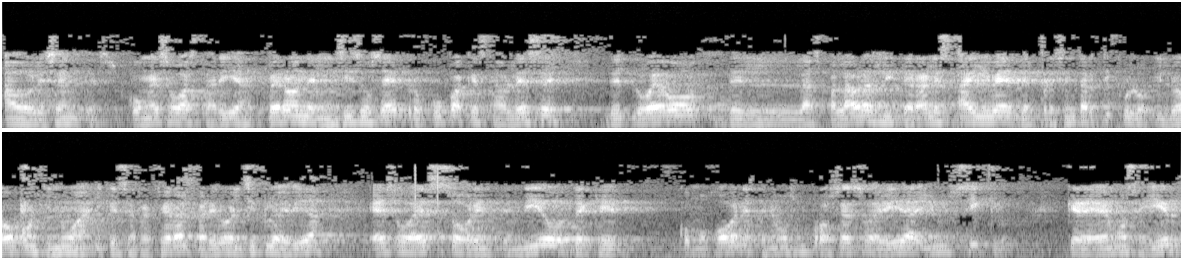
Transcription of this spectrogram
adolescentes, con eso bastaría, pero en el inciso C preocupa que establece luego de las palabras literales A y B del presente artículo y luego continúa y que se refiere al periodo del ciclo de vida, eso es sobreentendido de que como jóvenes tenemos un proceso de vida y un ciclo que debemos seguir.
